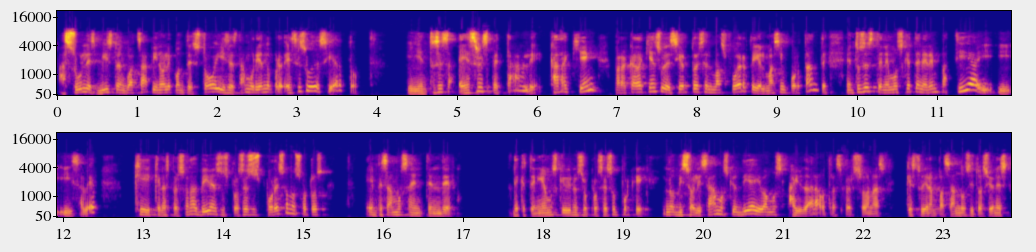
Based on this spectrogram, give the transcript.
azules visto en WhatsApp y no le contestó y se está muriendo, pero ese es su desierto. Y entonces es respetable. Cada quien, para cada quien su desierto es el más fuerte y el más importante. Entonces tenemos que tener empatía y, y, y saber que, que las personas viven sus procesos. Por eso nosotros empezamos a entender de que teníamos que vivir nuestro proceso porque nos visualizamos que un día íbamos a ayudar a otras personas que estuvieran pasando situaciones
